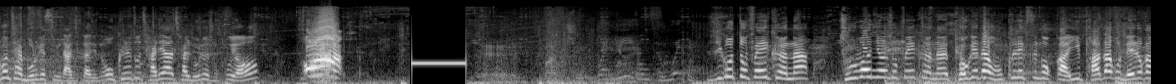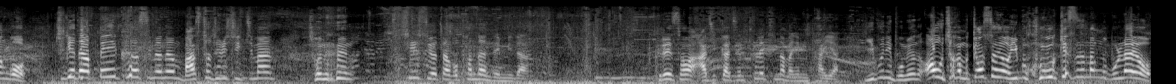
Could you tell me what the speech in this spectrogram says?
그건 잘 모르겠습니다 아직까지는. 오 그래도 자리야 잘 노려줬고요. 어! 이것도 페이크였나? 두 번 연속 페이크였나요? 벽에다 우클릭 쓴 것과 이 바닥으로 내려간 거 두 개 다 페이크였으면 마스터 드릴 수 있지만 저는 실수였다고 판단됩니다. 그래서 아직까지는 플래티넘 아니면 다이아. 이분이 보면 어우 잠깐만 꼈어요. 이분 궁극기 쓰는 방법 몰라요.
